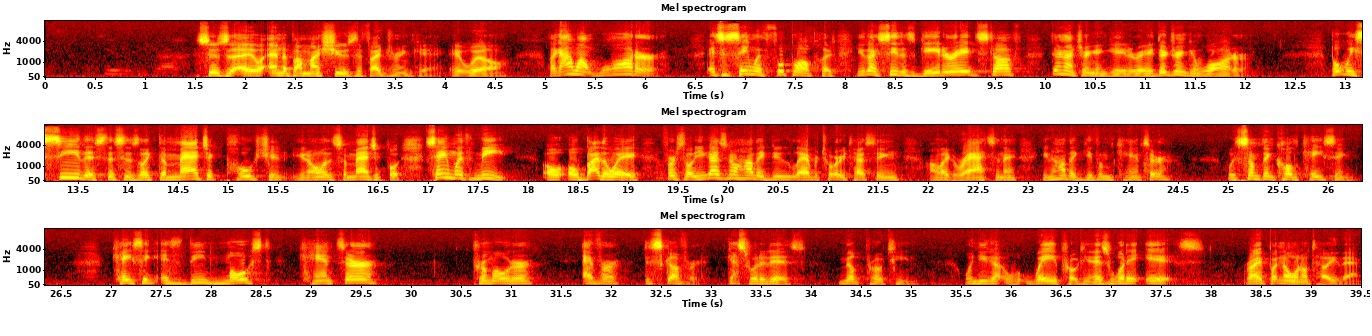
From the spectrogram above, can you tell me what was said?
soon to. Susan, it will end up on my shoes if I drink it. It will. Like I want water. It's the same with football players. You guys see this Gatorade stuff? They're not drinking Gatorade. They're drinking water. But we see this. This is like the magic potion. You know, it's a magic potion. Same with meat. Oh, oh, by the way, first of all, you guys know how they do laboratory testing on like rats and that? You know how they give them cancer? With something called casein. Casein is the most cancer promoter ever discovered. Guess what it is? Milk protein. When you got whey protein, that's what it is, right? But no one will tell you that.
